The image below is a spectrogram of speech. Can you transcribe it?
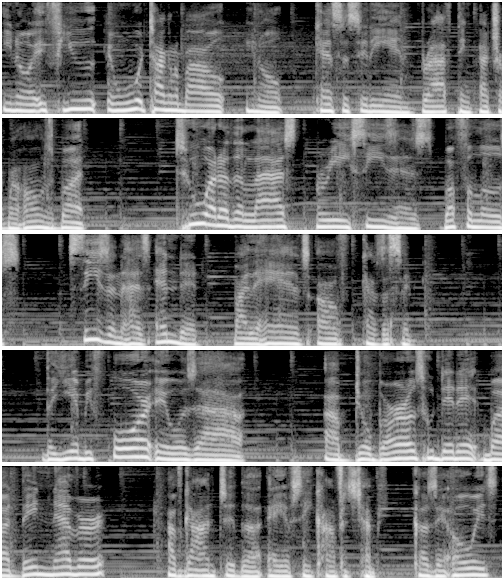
you know, if you, and we were talking about, you know, Kansas City and drafting Patrick Mahomes, but two out of the last three seasons, Buffalo's season has ended by the hands of Kansas City. The year before, it was uh, uh, Joe Burrows who did it, but they never have gone to the AFC Conference Championship because they always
